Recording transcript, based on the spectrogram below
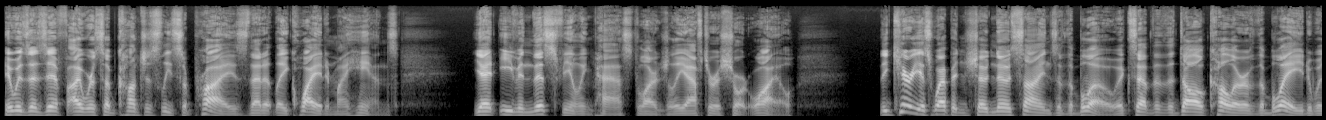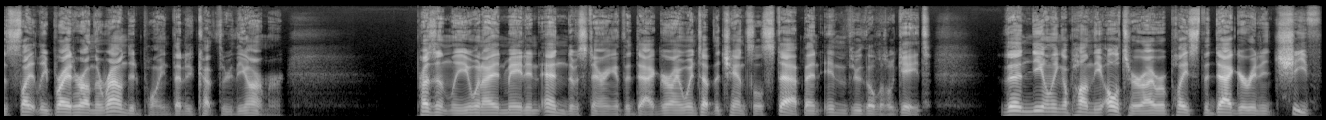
It was as if I were subconsciously surprised that it lay quiet in my hands Yet even this feeling passed largely after a short while. The curious weapon showed no signs of the blow, except that the dull color of the blade was slightly brighter on the rounded point that had cut through the armor. Presently, when I had made an end of staring at the dagger, I went up the chancel step and in through the little gate. Then, kneeling upon the altar, I replaced the dagger in its sheath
